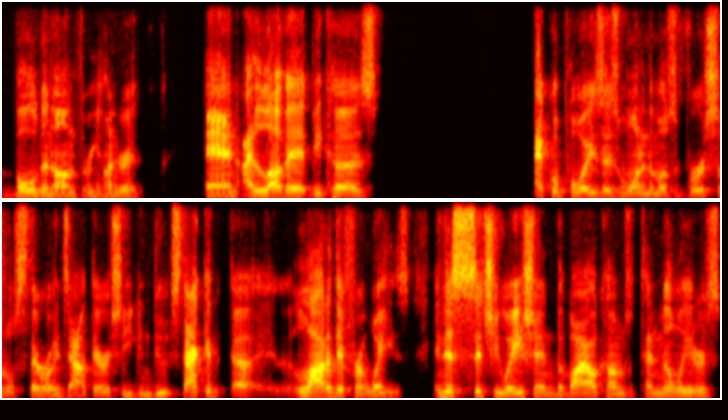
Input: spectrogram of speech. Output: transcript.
Boldenon 300, and I love it because Equipoise is one of the most versatile steroids out there. So you can do stack it uh, a lot of different ways. In this situation, the vial comes with 10 milliliters,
